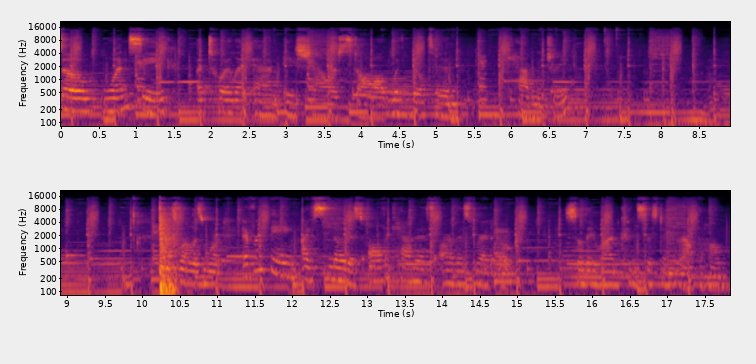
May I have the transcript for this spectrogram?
So one sink, a toilet, and a shower stall with built-in cabinetry. as well as more. Everything I've noticed, all the cabinets are this red oak, so they run consistent throughout the home.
